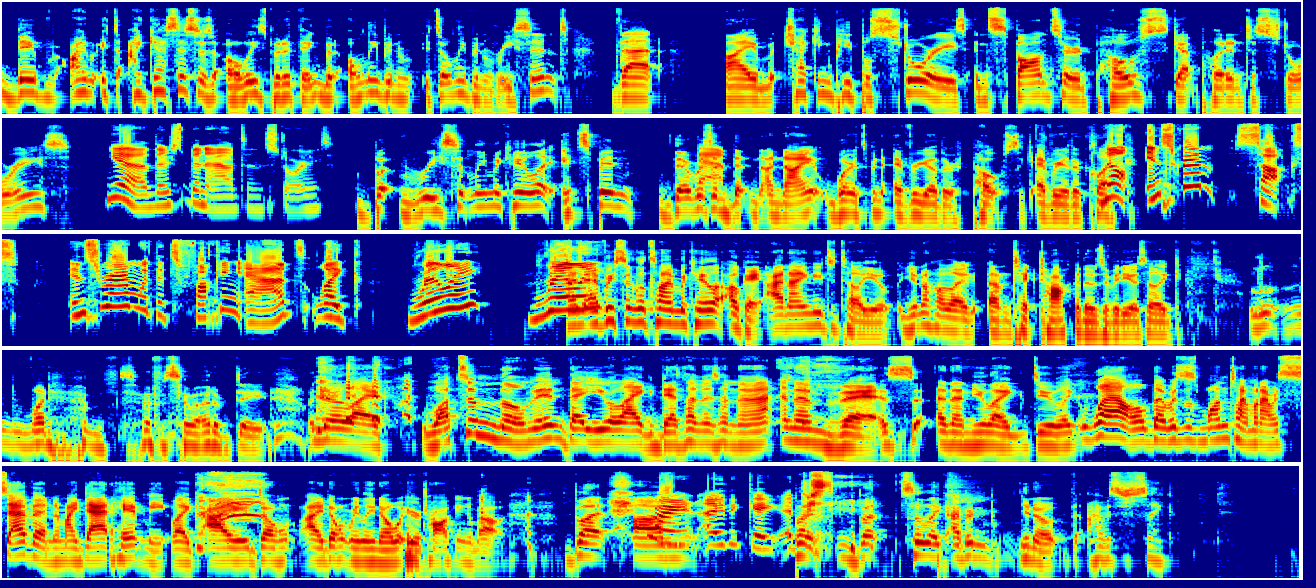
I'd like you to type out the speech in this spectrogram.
they've. I. It's. I guess this has always been a thing, but only been. It's only been recent that I'm checking people's stories and sponsored posts get put into stories. yeah, there's been ads and stories. But recently, Michaela, it's been there was a, a night where it's been every other post, like every other click. No, Instagram sucks. Instagram with its fucking ads, like really, really. And every single time, Michaela. Okay, and I need to tell you, you know how like on TikTok there's a videos that like, what? I'm so, so out of date. When they're like, "What's a moment that you like this and this and that, and then this, and then you like do like, well, there was this one time when I was seven and my dad hit me. Like, I don't, I don't really know what you're talking about, but um, right, I think I but but so like I've been you know I was just like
